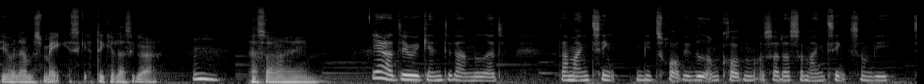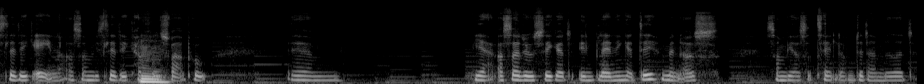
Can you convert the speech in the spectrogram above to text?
det er jo nærmest magisk, at det kan lade sig gøre. mm. Altså, øh, Ja, og det er jo igen det der med, at der er mange ting, vi tror, vi ved om kroppen, og så er der så mange ting, som vi slet ikke aner, og som vi slet ikke har Mm. fået svar på. Øhm, ja, og så er det jo sikkert en blanding af det, men også, som vi også har talt om, det der med, at,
